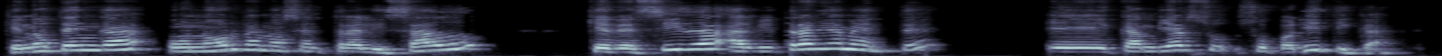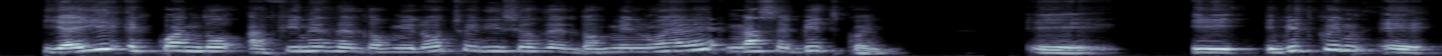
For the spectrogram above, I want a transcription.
que no tenga un órgano centralizado que decida arbitrariamente eh, cambiar su política. Y ahí es cuando a fines del 2008, inicios del 2009, nace Bitcoin. Eh, y, Bitcoin eh,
